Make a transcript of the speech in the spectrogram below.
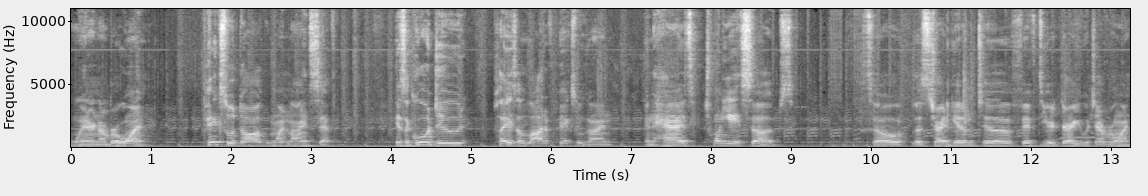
Winner number one, Pixel Dog 197. He's a cool dude, plays a lot of Pixel Gun, and has 28 subs. So let's try to get him to 50 or 30, whichever one.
